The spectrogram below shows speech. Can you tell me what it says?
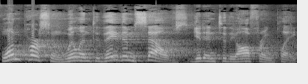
One person willing to, they themselves get into the offering plate.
